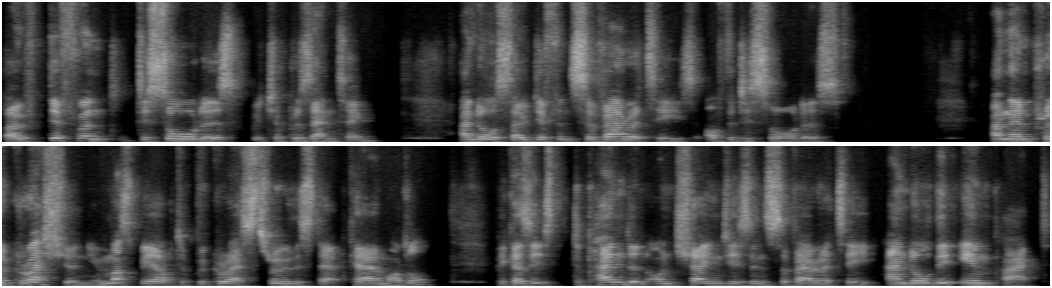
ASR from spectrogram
both different disorders which are presenting and also different severities of the disorders. And then progression, you must be able to progress through the step care model because it's dependent on changes in severity and all the impact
